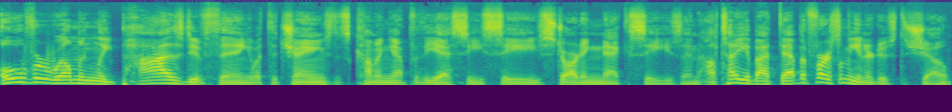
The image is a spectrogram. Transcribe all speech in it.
overwhelmingly positive thing about the change that's coming up for the SEC starting next season. I'll tell you about that, but first, let me introduce the show.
